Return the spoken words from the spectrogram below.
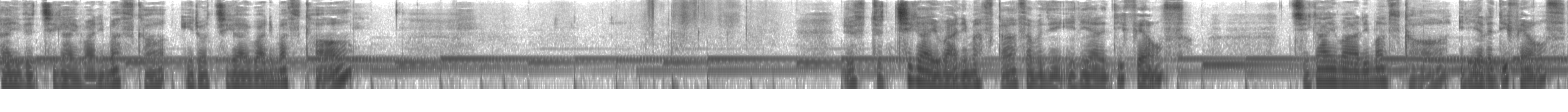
サイズ違いはありますか？色違いはありますか？ジュスト違いはありますか？サブディ・イリアル・ディフェンス。違いはありますか？イリアル・ディフェンス。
